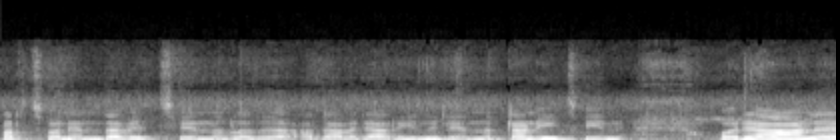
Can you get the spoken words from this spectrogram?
പറച്ചോൻ എന്താ വെച്ചെന്നുള്ളത് അത് അവരറിയുന്നില്ല. എന്നിട്ടാണ് ഈ ചെയ്യുന്നത്. ഒരാളെ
